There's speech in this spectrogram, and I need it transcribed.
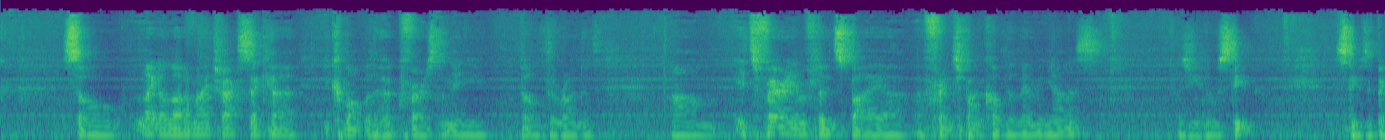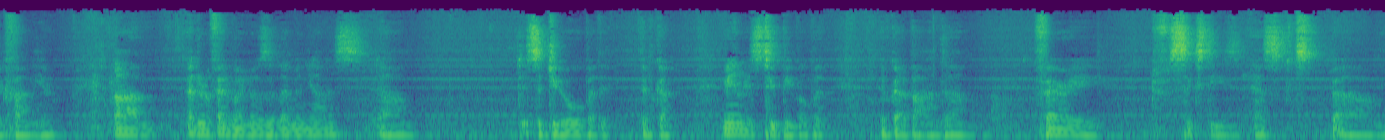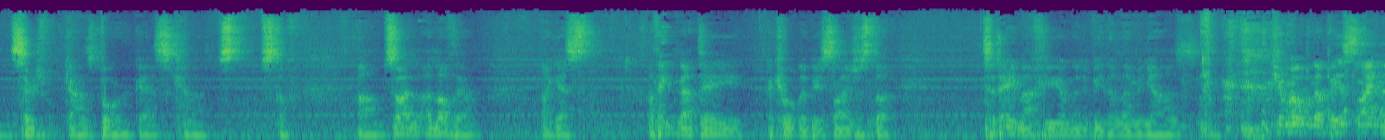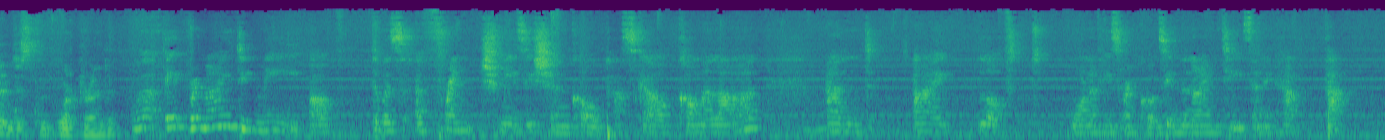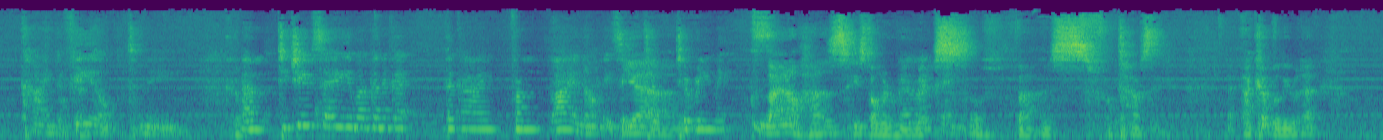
So, like a lot of my tracks, I kind of you come up with a hook first, and then you build around it. Um, it's very influenced by a, a French band called the Limiñanas, as you know, Steve. Steve's a big fan here. Um, I don't know if anybody knows the Limiñanas. Um, it's a duo, but they, they've got mainly it's two people, but they've got a band. Um, very 60s esque, um, Serge Gainsbourg esque kind of stuff. Um, so I, I love them. I guess I think that day I came up with a bass line. Just thought, today Matthew, I'm going to be the Limiñanas. came up with a bass line and just worked around it. Well, it reminded me of there was a French musician called Pascal Comelade, and I loved one of his records in the 90s, and it had that kind of Okay. feel to me. Cool. Um, did you say you were going to get the guy from Lionel, is it? Yeah. To, to remix? Lionel has. He's done a Oh, remix of that. It's fantastic. I, couldn't believe it. It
